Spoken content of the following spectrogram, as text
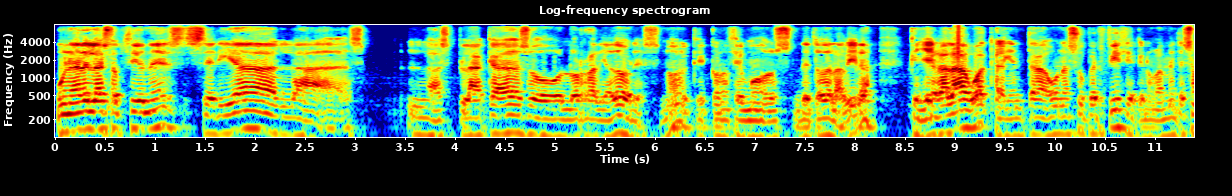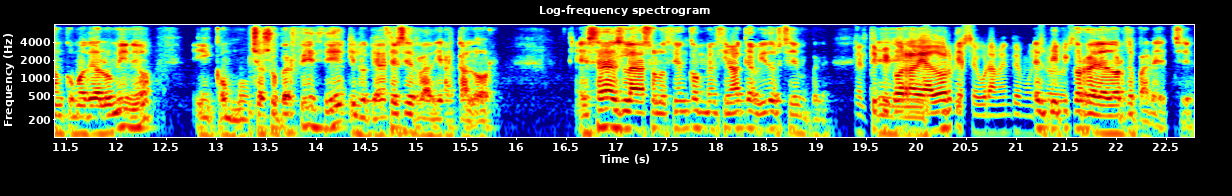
Una de las opciones sería las, las placas o los radiadores, ¿no? que conocemos de toda la vida, que llega el agua, calienta una superficie que normalmente son como de aluminio y con mucha superficie y lo que hace es irradiar calor. Esa es la solución convencional que ha habido siempre. El típico eh, radiador que seguramente muchos... El típico radiador de pared, sí.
